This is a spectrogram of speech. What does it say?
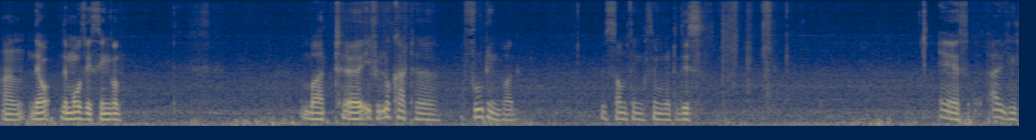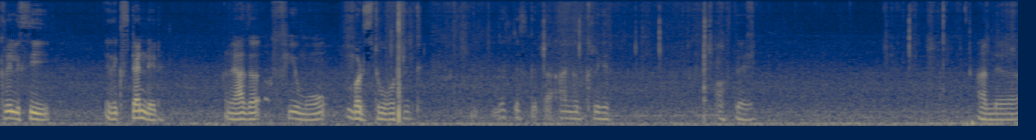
And they're, they're mostly single. But uh, if you look at a fruiting bud it's something similar to this. Yes as you can clearly see is extended. And has a few more buds towards it. Let's just get the angle clear of there. And uh,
